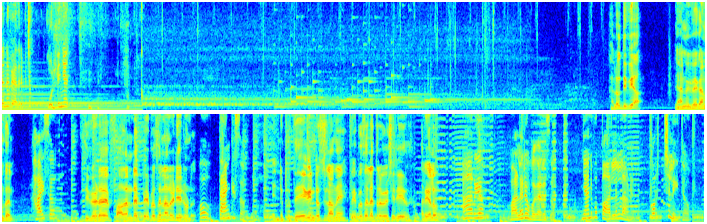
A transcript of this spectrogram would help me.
ഇന്നെന്നെ വേദനിപ്പിച്ച കൊല്ലി ഞാൻ. ഹലോ ദിവ്യ. ഞാൻ വിവേകാനന്ദൻ. ഹായ് സർ ദിവ്യയുടെ ഫാദറിന്റെ പേപ്പേഴ്സ് എല്ലാം റെഡി ആയിട്ടുണ്ട്. ഓ താങ്ക് യു സർ എന്റെ പ്രത്യേക ഇൻട്രസ്റ്റിലാന്നേ പേപ്പേഴ്സ് എല്ലാം എത്ര പേര് ശരിയായത്. അറിയാലോ? ആ അറിയാം. വളരെ ഉപകാരം സർ ഞാനിപ്പോ പാർലറിലാണ് കുറച്ച് ലേറ്റ് ആവും.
